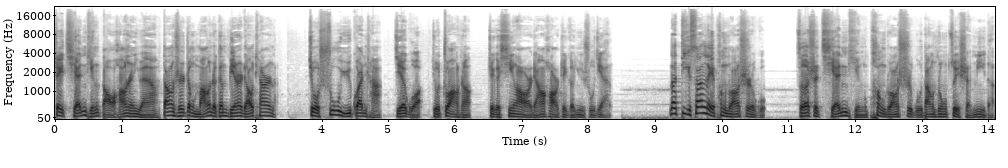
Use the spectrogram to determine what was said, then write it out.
这潜艇导航人员啊，当时正忙着跟别人聊天呢，就疏于观察，结果就撞上这个新奥尔良号这个运输舰了。那第三类碰撞事故，则是潜艇碰撞事故当中最神秘的，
